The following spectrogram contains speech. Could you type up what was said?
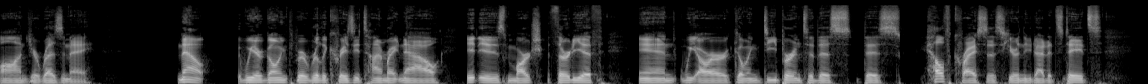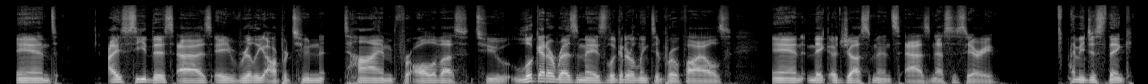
on your resume. Now, we are going through a really crazy time right now. It is March 30th, and we are going deeper into this, this health crisis here in the United States. And I see this as a really opportune time for all of us to look at our resumes, look at our LinkedIn profiles, and make adjustments as necessary. I mean, just think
